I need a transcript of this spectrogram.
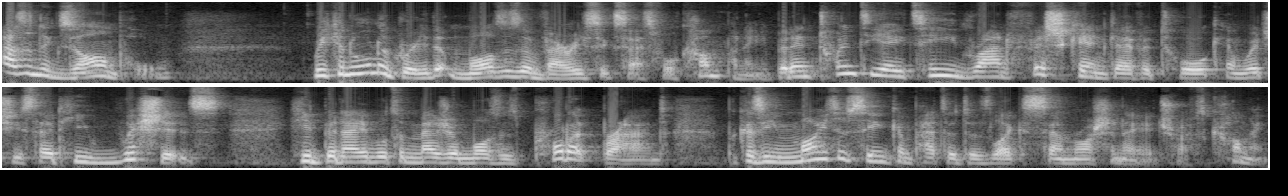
As an example, we can all agree that Moz is a very successful company, but in 2018, Rand Fishkin gave a talk in which he said he wishes he'd been able to measure Moz's product brand because he might have seen competitors like SEMrush and Ahrefs coming.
